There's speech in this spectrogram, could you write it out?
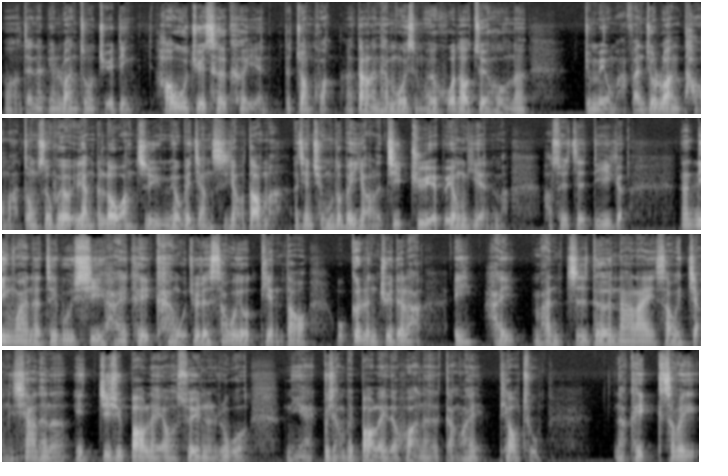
啊、在那边乱做决定，毫无决策可言的状况。啊，当然他们为什么会活到最后呢？就没有嘛，反正就乱逃嘛，总是会有一两个漏网之鱼没有被僵尸咬到嘛，而且全部都被咬了，剧剧也不用演了嘛。好，所以这是第一个。那另外呢，这部戏还可以看，我觉得稍微有点到，我个人觉得啦，诶，还蛮值得拿来稍微讲一下的呢。诶，继续爆雷哦，所以呢，如果你不想被爆雷的话呢，赶快跳出。那可以稍微。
